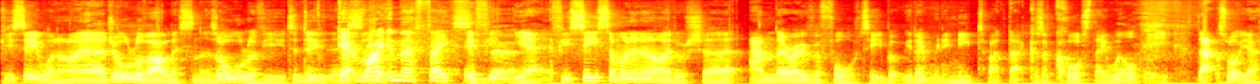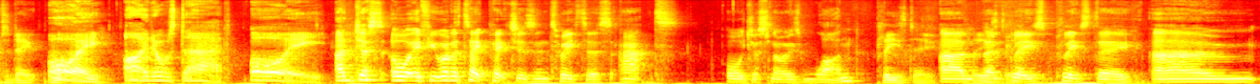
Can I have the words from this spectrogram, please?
If you see one, and I urge all of our listeners, all of you, to do this. get right in their face. If you, yeah, if you see someone in an idol shirt and they're over forty, but we don't really need to add that because of course they will be. That's what you have to do. Oi, Idles dad. Oi. And just, or if you want to take pictures and tweet us at or just noise one, Please do. um, please then do. please, please do. Um,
